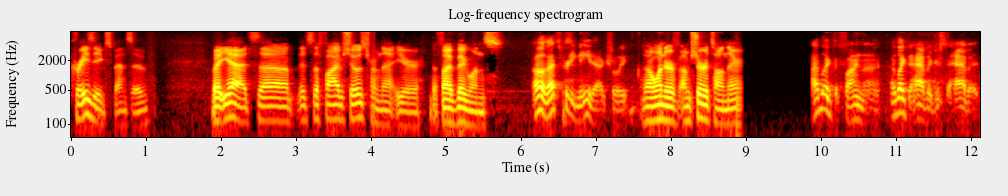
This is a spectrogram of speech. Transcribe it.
crazy expensive, but yeah, it's uh, it's the five shows from that year, the five big ones. Oh, that's pretty neat, actually. I wonder if I'm sure it's on there. I'd like to find that. I'd like to have it just to have it.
